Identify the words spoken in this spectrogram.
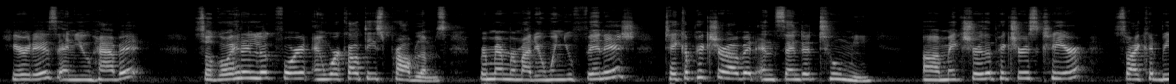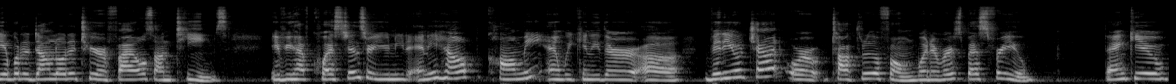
Here it is, and you have it. So go ahead and look for it and work out these problems. Remember, Mario, when you finish, take a picture of it and send it to me. Uh, make sure the picture is clear so I could be able to download it to your files on Teams. If you have questions or you need any help, call me and we can either uh, video chat or talk through the phone, whatever is best for you. Thank you.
